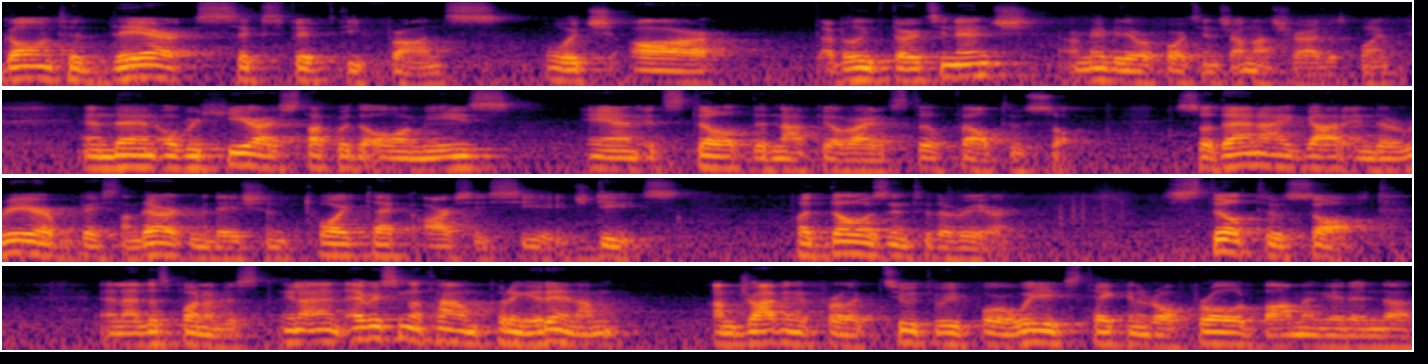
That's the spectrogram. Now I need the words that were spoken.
going to their 650 fronts, which are, I believe 13 inch, or maybe they were 14 inch, I'm not sure at this point. And then over here, I stuck with the OMEs and it still did not feel right. It still felt too soft. So then I got in the rear, based on their recommendation, ToyTec RCC HDs. Put those into the rear. Still too soft. And at this point, I'm just, you know, and every single time I'm putting it in, I'm, I'm driving it for like two, three, four weeks, taking it off road, bombing it in the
